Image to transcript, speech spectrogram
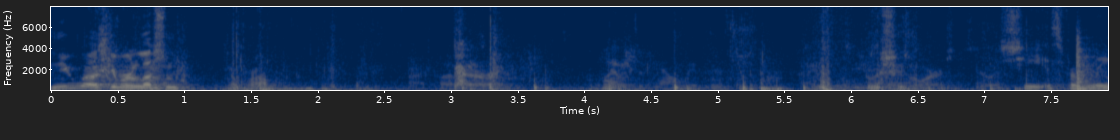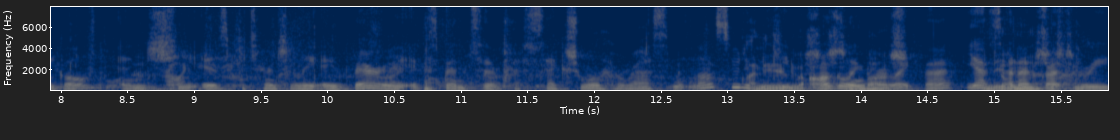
Can you uh, give her a lesson? No problem. Who is she? She is from legal, and she is potentially a very expensive sexual harassment lawsuit I if you need a new keep ogling her boss. like that. Yes, and I've got three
